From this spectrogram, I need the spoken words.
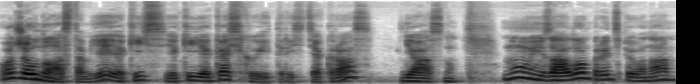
Отже, у нас там є якісь, які, якась хитрість, якраз, ясно. Ну і загалом, в принципі, вона.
